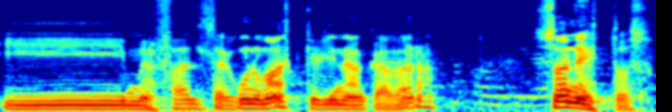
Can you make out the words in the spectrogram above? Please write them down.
y me falta alguno más que viene acá, ¿ver? Son estos.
